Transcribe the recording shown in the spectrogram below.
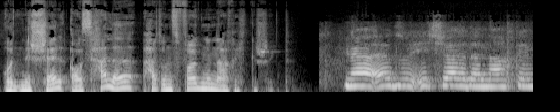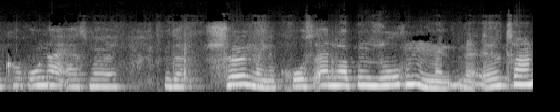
Und Michelle aus Halle hat uns folgende Nachricht geschickt. Na, also ich werde dann nach dem Corona erstmal wieder schön meine Großeltern besuchen, meine Eltern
